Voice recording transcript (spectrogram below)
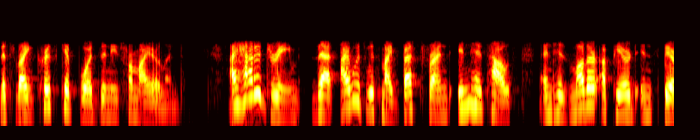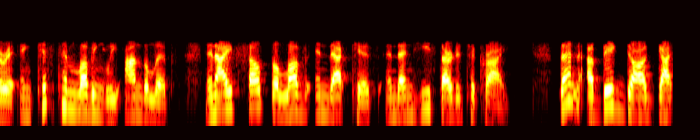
It's by Chris Kipwoods, and he's from Ireland. I had a dream that I was with my best friend in his house, and his mother appeared in spirit and kissed him lovingly on the lips and I felt the love in that kiss, and then he started to cry. Then a big dog got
